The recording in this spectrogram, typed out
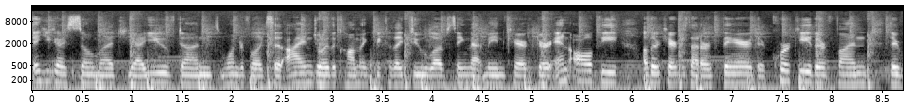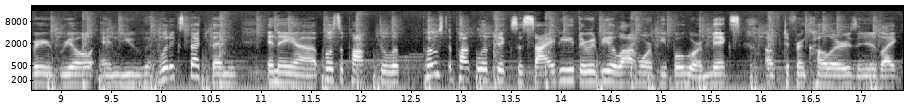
Thank you guys so much. Yeah, you've done wonderful. Like I said, I enjoy the comic because I do love seeing that main character and all the other characters that are there. They're quirky, they're fun, they're very real, and you would expect then in a uh, post-apocalyptic post-apocalyptic society there would be a lot more people who are mixed of different colors, and you're like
